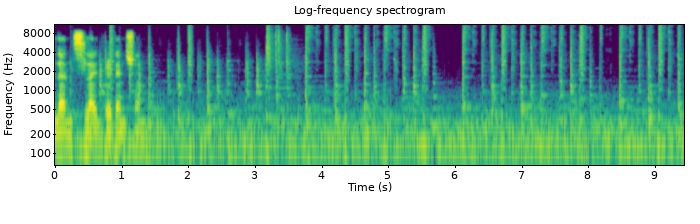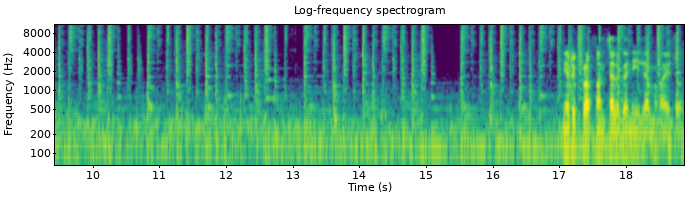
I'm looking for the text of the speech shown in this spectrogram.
landslide prevention. Niriprapan talaga nila mga idol.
